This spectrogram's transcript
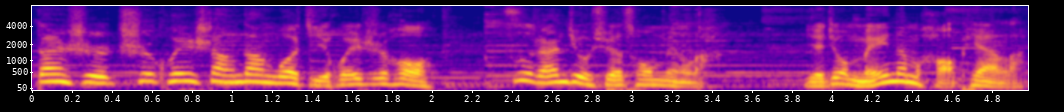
但是吃亏上当过几回之后，自然就学聪明了，也就没那么好骗了。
